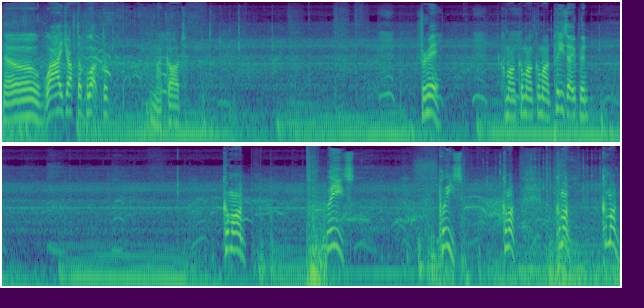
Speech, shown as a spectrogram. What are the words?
No, why'd you have to block the... Oh my god. Through here. Come on, come on, come on, please open. Come on. Please. Please. Come on. Come on. Come on.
